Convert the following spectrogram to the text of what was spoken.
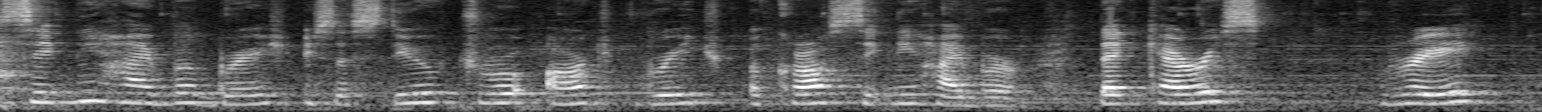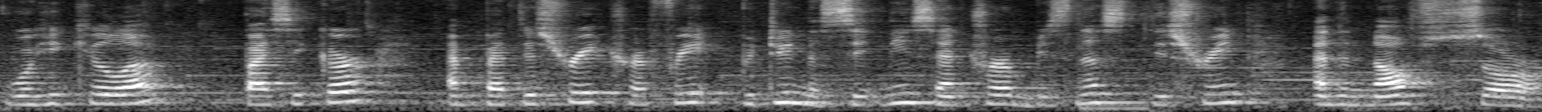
Sydney Harbour Bridge is a steel through arch bridge across Sydney Harbour that carries rail, vehicular, bicycle, and pedestrian traffic between the Sydney Central Business District and the North Shore.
